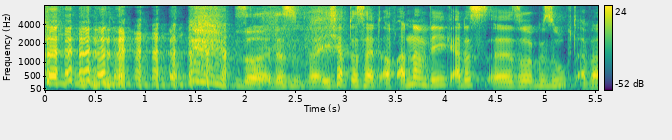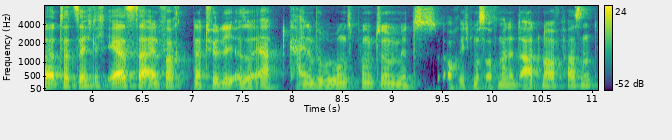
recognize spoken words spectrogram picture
so, das, ich habe das halt auf anderem Weg alles äh, so gesucht, aber tatsächlich, er ist da einfach natürlich, also er hat keine Berührungspunkte mit, auch ich muss auf meine Daten aufpassen.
